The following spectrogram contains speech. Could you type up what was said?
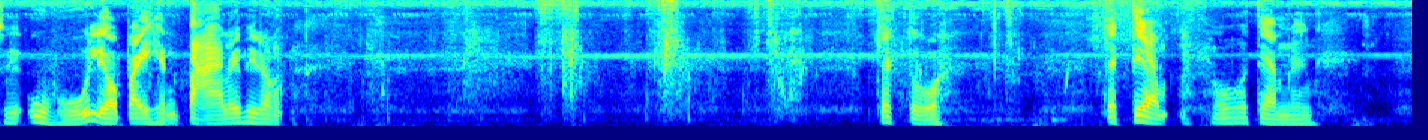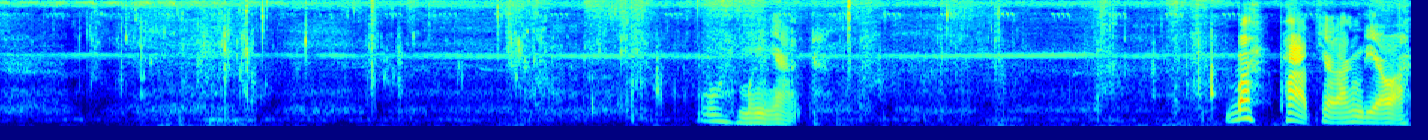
ซื้อโอ้โหเหลียวไปเห็นตาเลยพี่น้อง จักตัวจักเตียมโอ้เตียมหนึ่งโอ้มึงหยาดบ้าพลาดแค่ครั้งเดียวอะ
